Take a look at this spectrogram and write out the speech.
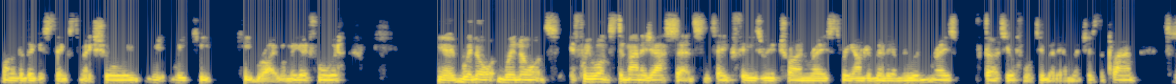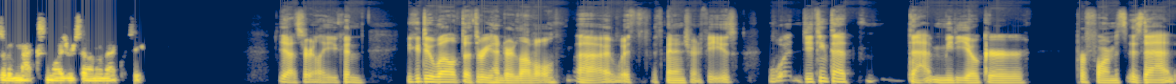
one of the biggest things to make sure we, we, we keep keep right when we go forward. You know, we're not we're not if we wanted to manage assets and take fees, we'd try and raise three hundred million. We wouldn't raise thirty or forty million, which is the plan to sort of maximize return on equity. Yeah, certainly you can you could do well at the 300 level uh, with with management fees. What do you think that that mediocre performance is that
